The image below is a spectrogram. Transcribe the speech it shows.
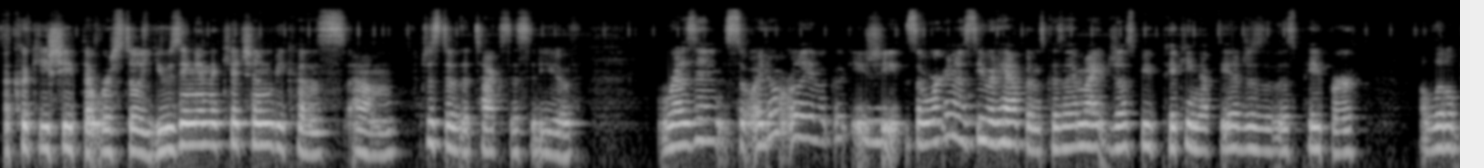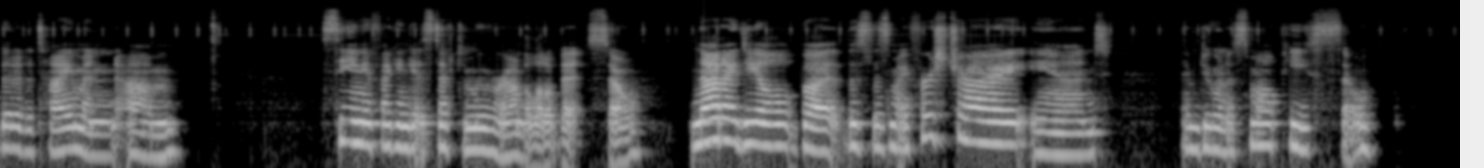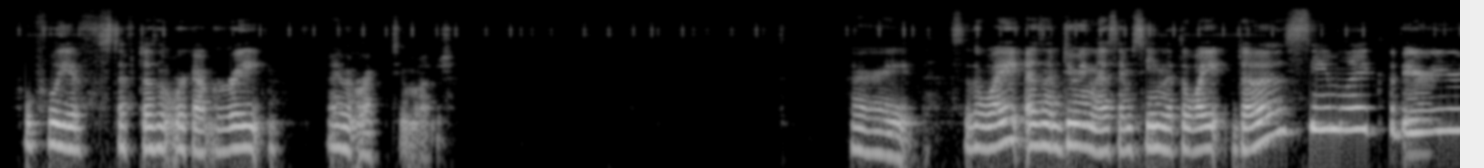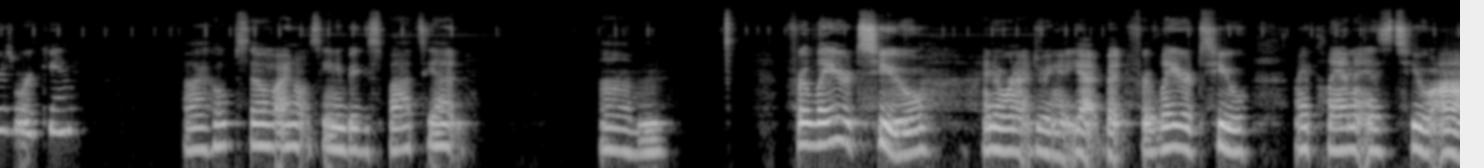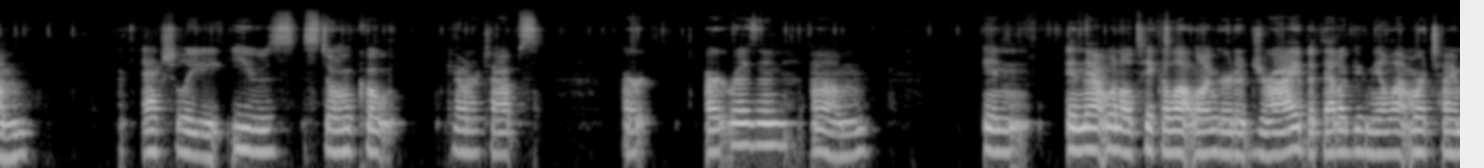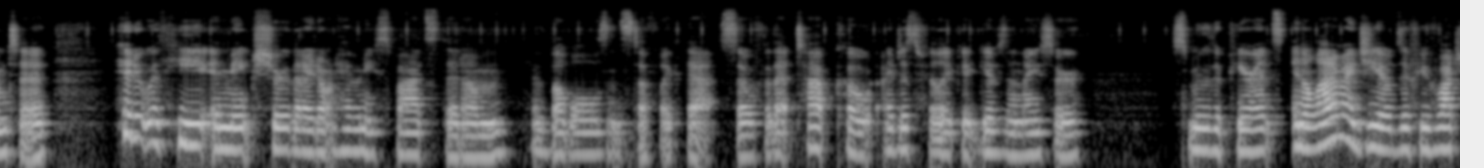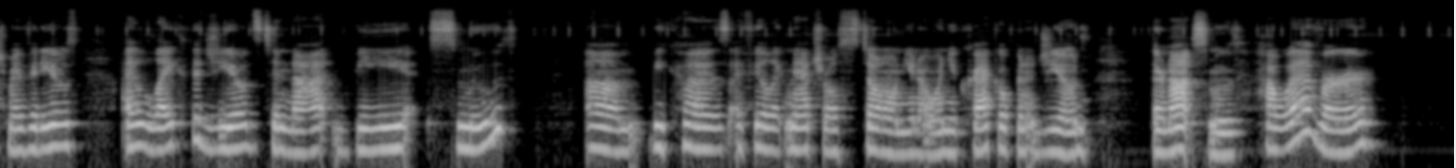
a cookie sheet that we're still using in the kitchen because um, just of the toxicity of resin. So I don't really have a cookie sheet. So we're going to see what happens because I might just be picking up the edges of this paper a little bit at a time and um, seeing if I can get stuff to move around a little bit. So not ideal, but this is my first try and I'm doing a small piece. So hopefully if stuff doesn't work out great, I haven't wrecked too much. All right. So the white, as I'm doing this, I'm seeing that the white does seem like the barrier is working. I hope so. I don't see any big spots yet. Um, for layer two, I know we're not doing it yet, but for layer two, my plan is to um, actually use Stone Coat countertops art art resin. Um, in in that one, I'll take a lot longer to dry, but that'll give me a lot more time to hit it with heat and make sure that I don't have any spots that um have bubbles and stuff like that. So for that top coat, I just feel like it gives a nicer smooth appearance. In a lot of my geodes, if you've watched my videos, I like the geodes to not be smooth um, because I feel like natural stone, you know, when you crack open a geode, they're not smooth. However,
